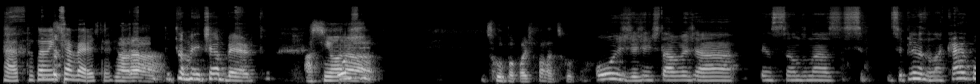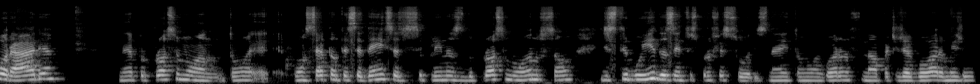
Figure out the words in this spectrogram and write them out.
Tá totalmente aberta. Senhora... Totalmente aberto. A senhora. Hoje... Desculpa, pode falar, desculpa. Hoje a gente estava já pensando nas disciplinas, na carga horária né, para o próximo ano. Então, é, com certa antecedência, as disciplinas do próximo ano são distribuídas entre os professores. Né? Então, agora, no final, a partir de agora, mês de,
